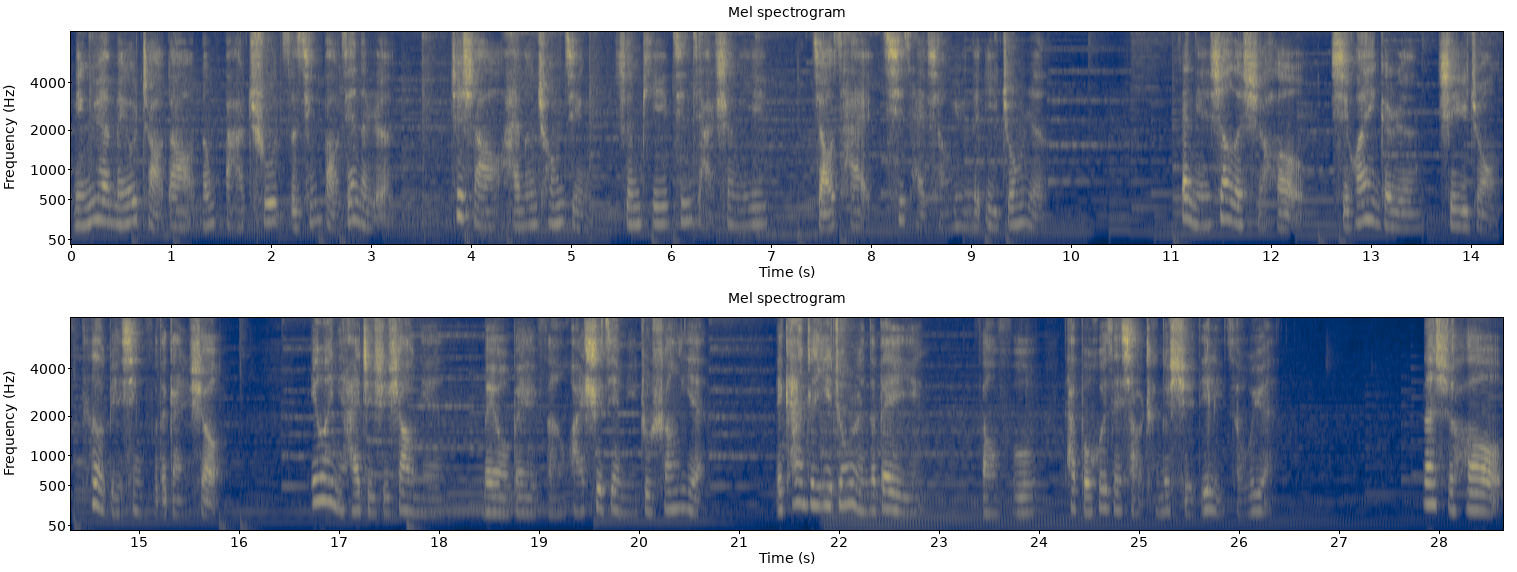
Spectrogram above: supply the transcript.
宁愿没有找到能拔出紫青宝剑的人，至少还能憧憬身披金甲圣衣、脚踩七彩祥云的意中人。在年少的时候，喜欢一个人是一种特别幸福的感受，因为你还只是少年，没有被繁华世界迷住双眼，你看着意中人的背影。仿佛他不会在小城的雪地里走远。那时候，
